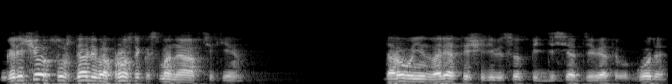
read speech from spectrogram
Горячо обсуждали вопросы космонавтики. 2 января 1959 года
